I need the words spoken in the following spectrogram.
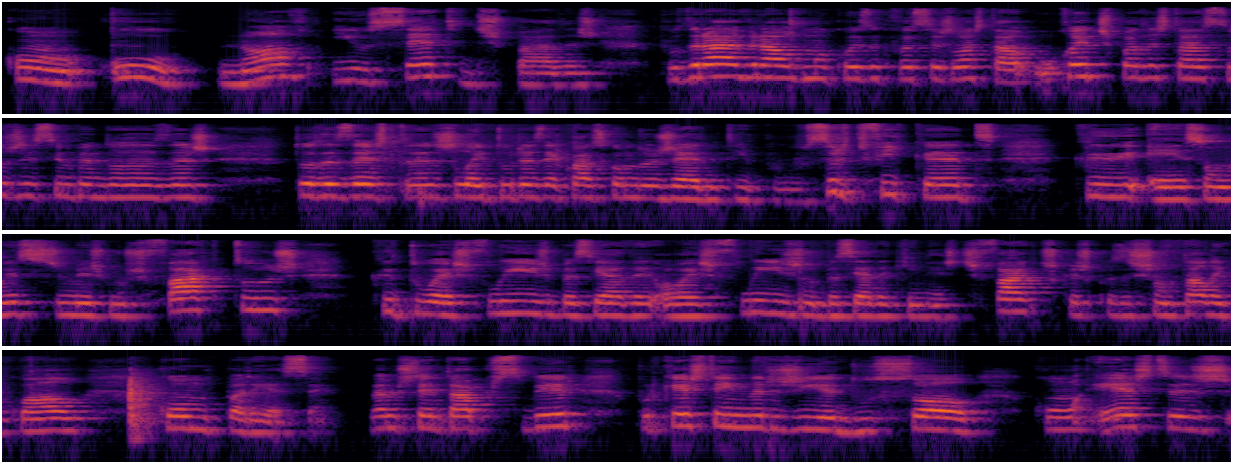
com o 9 e o 7 de espadas. Poderá haver alguma coisa que vocês lá está. O Rei de Espadas está a surgir sempre em todas as todas estas leituras é quase como do género tipo certifica-te que é, são esses mesmos factos, que tu és feliz baseada, ou és feliz baseada aqui nestes factos, que as coisas são tal e qual como parecem. Vamos tentar perceber porque esta energia do Sol com estas,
